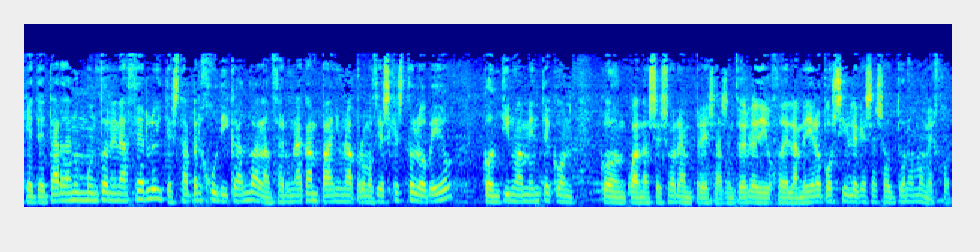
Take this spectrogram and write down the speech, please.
que te tardan un montón en hacerlo y te está perjudicando a lanzar una campaña, una promoción. Es que esto lo veo continuamente con, con cuando asesoro a empresas. Entonces le digo, joder, la medida de lo posible que seas autónomo, mejor.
